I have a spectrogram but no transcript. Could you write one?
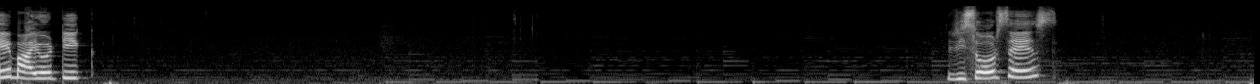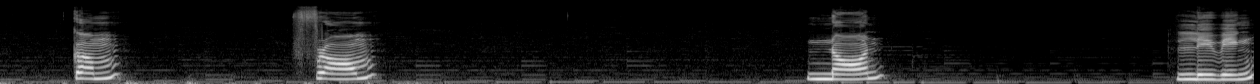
abiotic resources come from non living.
